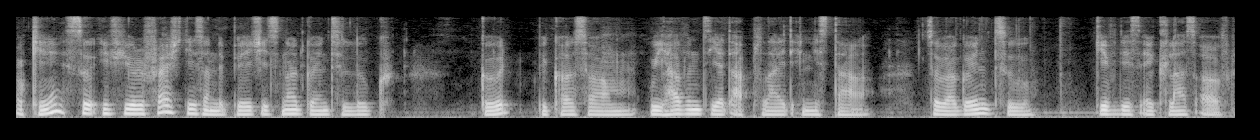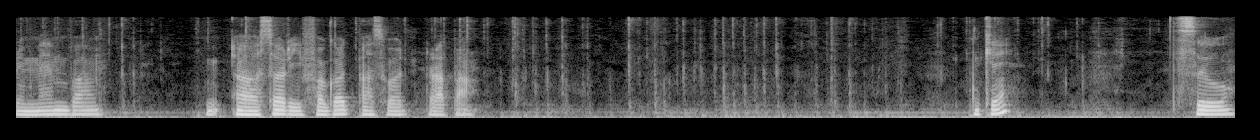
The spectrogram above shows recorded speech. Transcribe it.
okay so if you refresh this on the page it's not going to look good because um, we haven't yet applied any style. So we are going to give this a class of remember oh sorry forgot password wrapper okay. So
